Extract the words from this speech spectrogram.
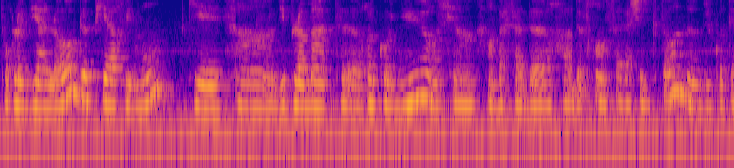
pour le dialogue, Pierre Vimont qui est un diplomate reconnu, ancien ambassadeur de France à Washington. Du côté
